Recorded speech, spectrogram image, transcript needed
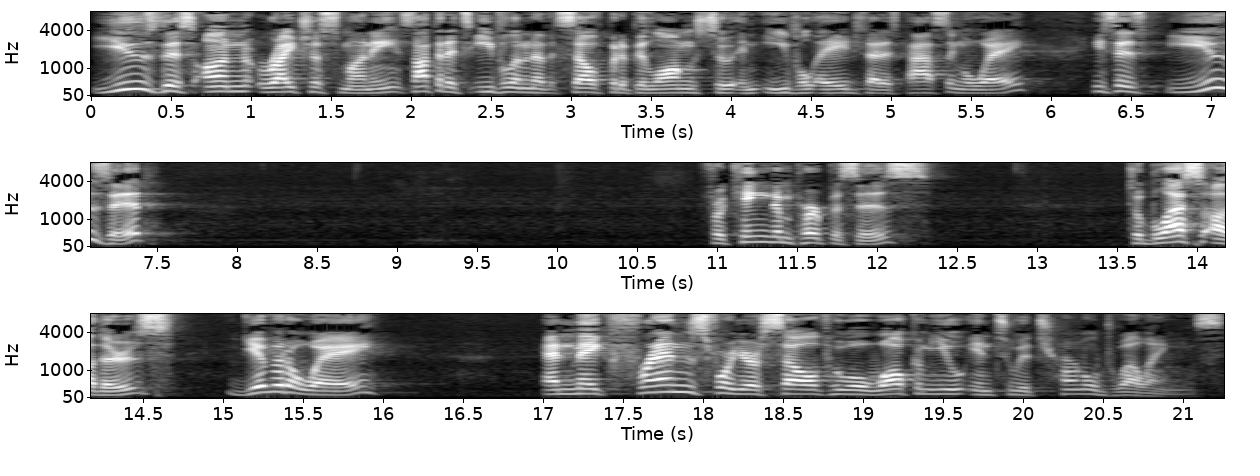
use this unrighteous money. It's not that it's evil in and of itself, but it belongs to an evil age that is passing away. He says, use it for kingdom purposes, to bless others, give it away, and make friends for yourself who will welcome you into eternal dwellings.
